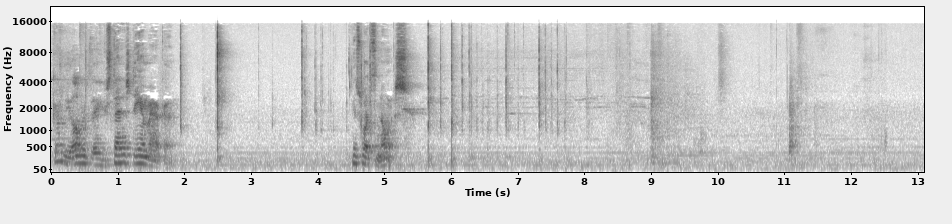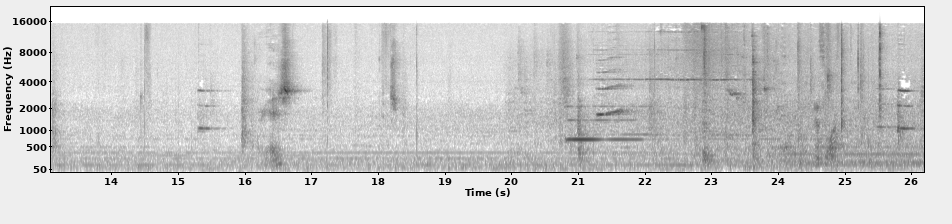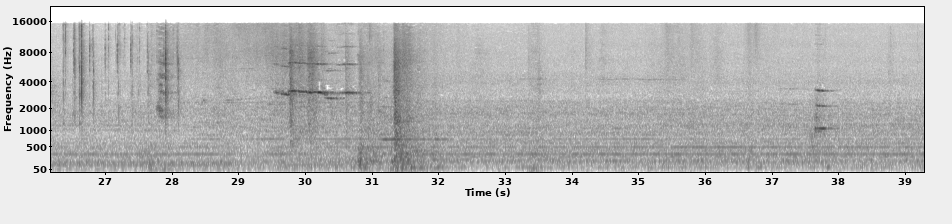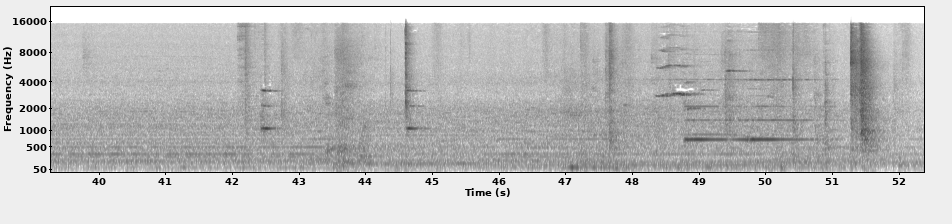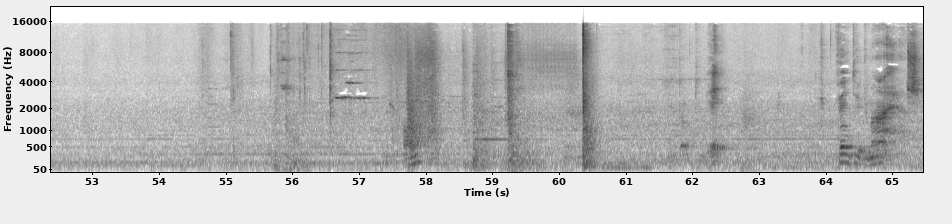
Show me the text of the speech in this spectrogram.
Go to the over to the extended stay America. Guess what's Otis? There it is. Four. phone. Vintage my ass.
